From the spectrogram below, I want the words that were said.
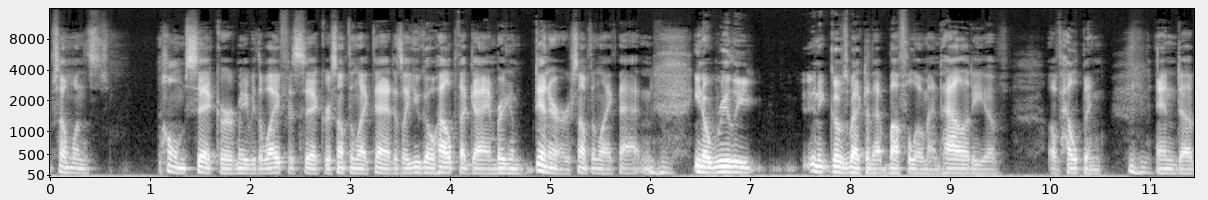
someone's homesick or maybe the wife is sick or something like that. It's like you go help that guy and bring him dinner or something like that, and you know really, and it goes back to that Buffalo mentality of of helping, and uh,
